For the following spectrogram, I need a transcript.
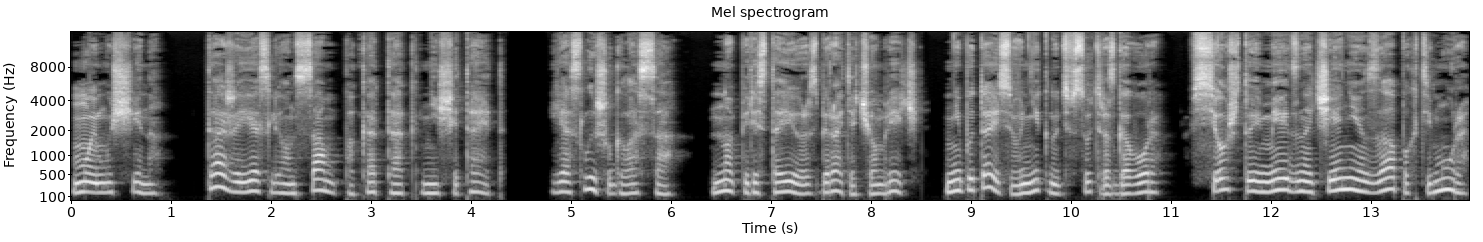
мой мужчина. Даже если он сам пока так не считает. Я слышу голоса, но перестаю разбирать, о чем речь, не пытаясь вникнуть в суть разговора. Все, что имеет значение, запах Тимура,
